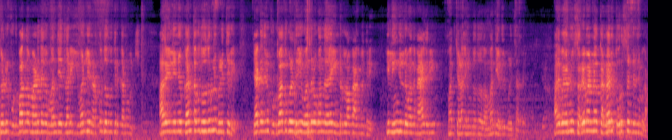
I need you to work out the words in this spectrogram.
ನೋಡ್ರಿ ಫುಟ್ಪಾತ್ ನಾವು ಮಾಡಿದಾಗ ಮಂದಿ ಇದ್ದಾರೆ ಇವನ್ಲಿ ನಡ್ಕೊಂಡು ಹೋಗ್ಬೇಕ್ರಿ ಕಣ್ಣು ಮುಚ್ಚಿ. ಆದ್ರೆ ಇಲ್ಲಿ ನೀವು ಕಣ್ ತೆಗೆದು ಹೋದ್ರೂ ಬೀಳ್ತೀರಿ. ಯಾಕಂದ್ರೆ ಫುಟ್ಪಾತ್ಗಳು ರೀ ಒಂದ್ರೊಂದು ಇಂಟರ್ಲಾಕ್ ಆಗ್ಬೇಕ್ರಿ. ಇಲ್ಲಿ ಹಿಂಗಿಲ್ರಿ, ಒಂದು ಮ್ಯಾಗ್ ರೀ ಒಂದು ಕೆಳಗೆ ಹಿಂಗದ ಮಂದಿ ಎಳಿ ಬೀಳ್ತಾರೆ ಅದೇ ಬೇಕಾದ್ರೆ ನೀವು ಸರಿ ಮಾಡಿ ಕಣ್ಣಾರಿ ತೋರಿಸ್ತೇನೆ ರೀ ನಿಮ್ಗೆ.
